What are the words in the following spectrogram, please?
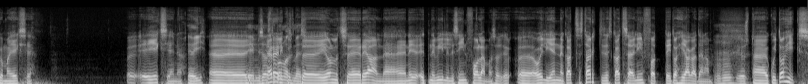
kui ma ei eksi ei eksi, onju? ei äh,. järelikult äh, ei olnud see reaalne, et Neville'il see info olemas äh, oli enne katsestarti, sest katse ajal infot ei tohi jagada enam mm. -hmm, äh, kui tohiks,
